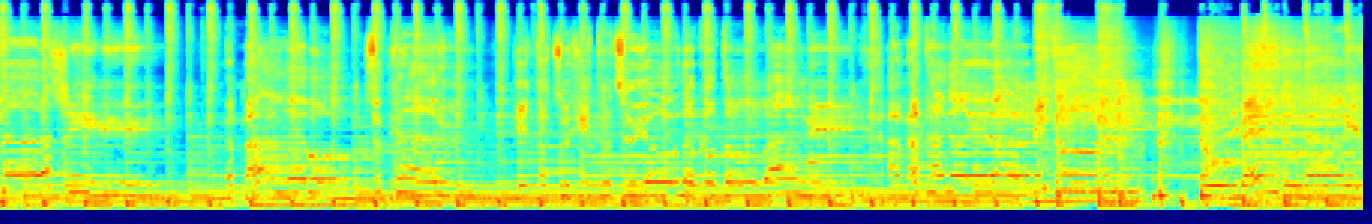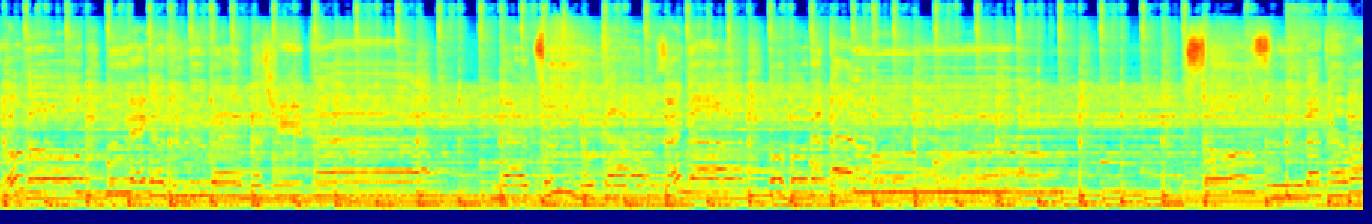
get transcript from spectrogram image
新しい名前をつかる。一つ一つような言葉にあなたが選びたい ಅಥವಾ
